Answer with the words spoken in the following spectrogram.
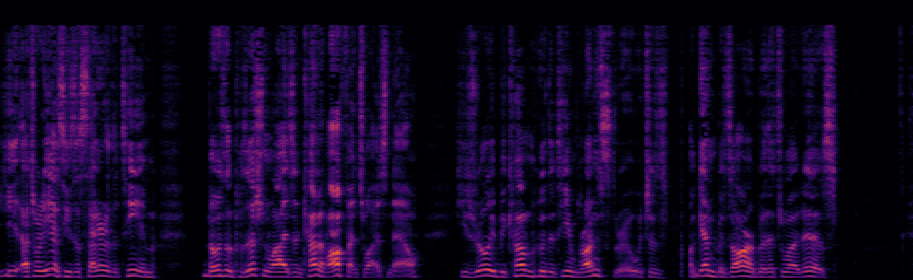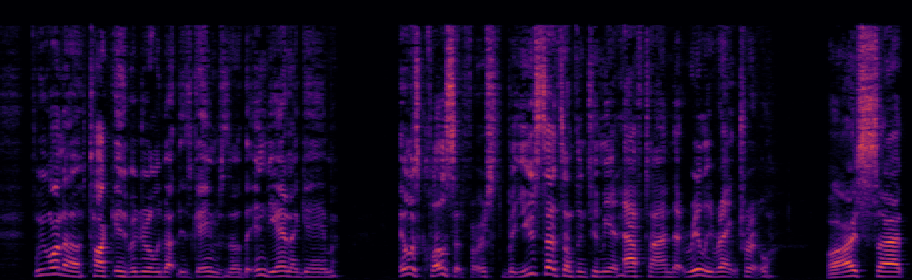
he that's what he is. He's the center of the team, both the position wise and kind of offense wise now. He's really become who the team runs through, which is again bizarre, but that's what it is. If we want to talk individually about these games, though, the Indiana game, it was close at first, but you said something to me at halftime that really rang true. Well, I sat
